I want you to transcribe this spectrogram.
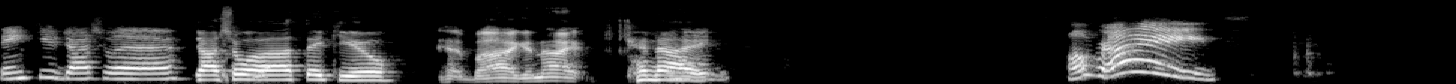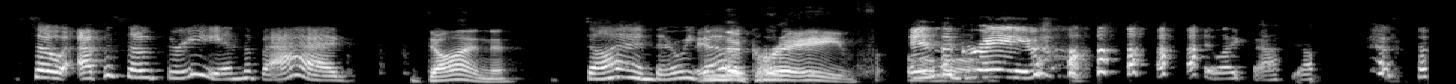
Thank you, Joshua. Joshua, thank you. Yeah, bye. Good night. Good night. All right. So episode three in the bag. Done. Done. There we go. In the grave. in the Oh. grave. I like that. Yeah. so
